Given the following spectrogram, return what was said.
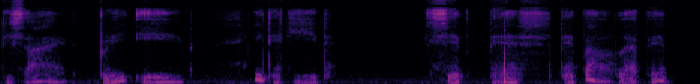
Decide. Breeb Idekid Sip Bibba Labib. Ice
